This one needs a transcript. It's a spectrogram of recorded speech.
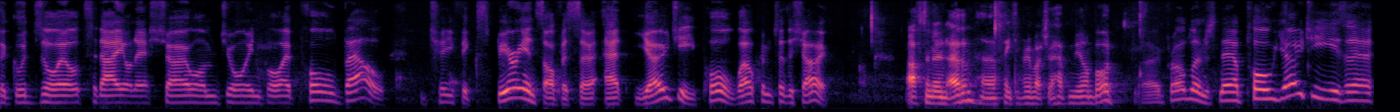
the Goods Oil. Today on our show, I'm joined by Paul Bell, Chief Experience Officer at Yojee. Paul, welcome to the show. Afternoon, Adam. Uh, thank you very much for having me on board. No problems. Now, Paul, Yojee is a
